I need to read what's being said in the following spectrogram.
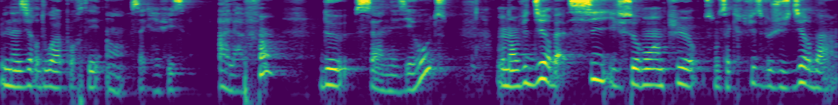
le nazir doit apporter un sacrifice à la fin de sa naziroute. On a envie de dire, bah, si il se rend impur, son sacrifice veut juste dire, bah,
